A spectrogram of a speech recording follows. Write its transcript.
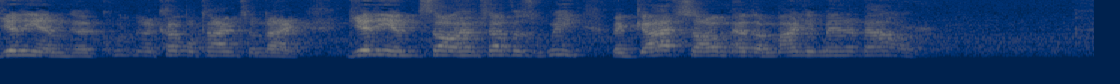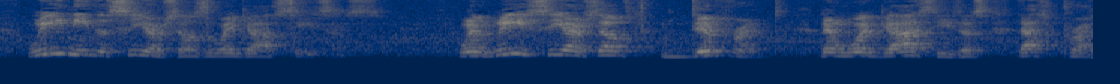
Gideon a, a, couple times tonight. Gideon saw himself as weak, but God saw him as a mighty man of valor. We need to see ourselves the way God sees us. When we see ourselves different than what God sees us, that's pride.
